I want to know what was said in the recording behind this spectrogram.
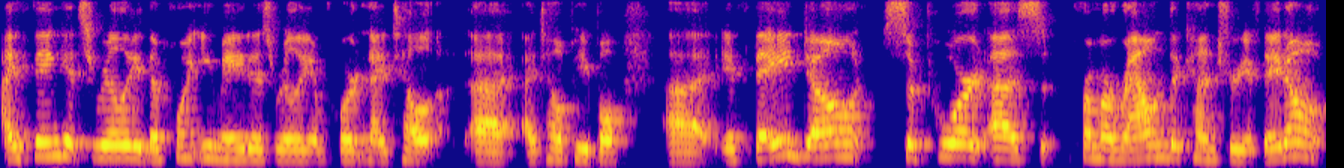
I think it's really the point you made is really important. I tell uh, I tell people uh, if they don't support us from around the country, if they don't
